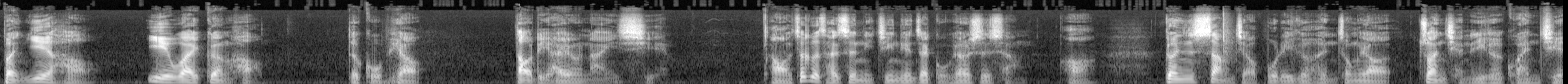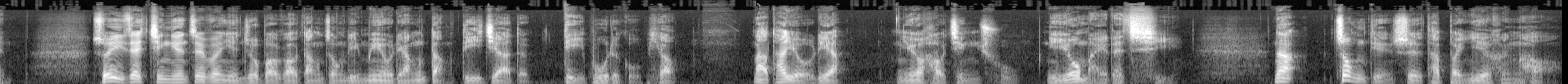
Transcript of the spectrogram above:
本业好、业外更好的股票，到底还有哪一些？好、这个才是你今天在股票市场啊跟上脚步的一个很重要赚钱的一个关键。所以在今天这份研究报告当中，里面有两档低价的底部的股票，那它有量，你又好进出，你又买得起。那重点是它本业很好，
